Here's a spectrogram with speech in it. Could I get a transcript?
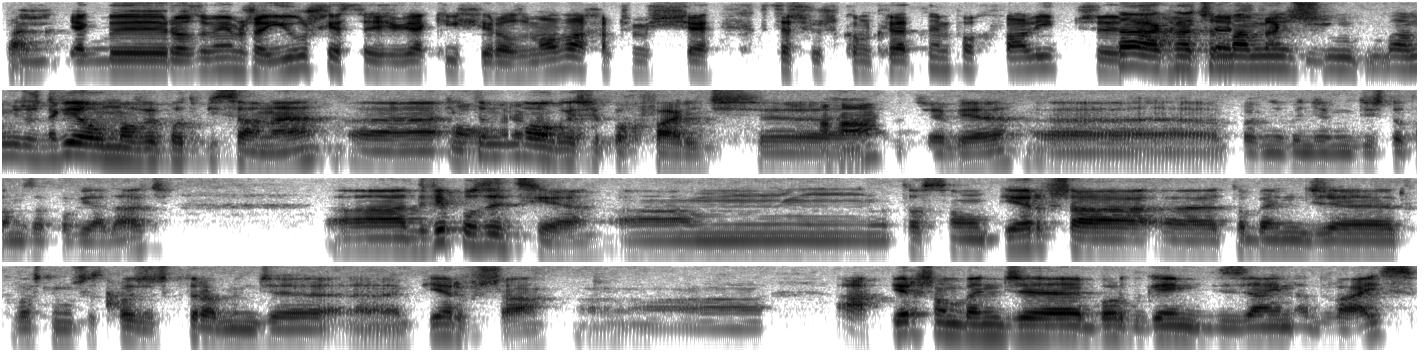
Tak. I jakby rozumiem, że już jesteś w jakichś rozmowach, a czymś się chcesz już konkretnym pochwalić? Czy, tak, znaczy mam, taki, już, mam już dwie umowy podpisane e, i tym mogę się pochwalić e, ciebie. E, pewnie będziemy gdzieś to tam zapowiadać. Dwie pozycje. To są pierwsza, e, to będzie, tylko właśnie muszę spojrzeć, która będzie e, pierwsza. A, pierwszą będzie Board Game Design Advice.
